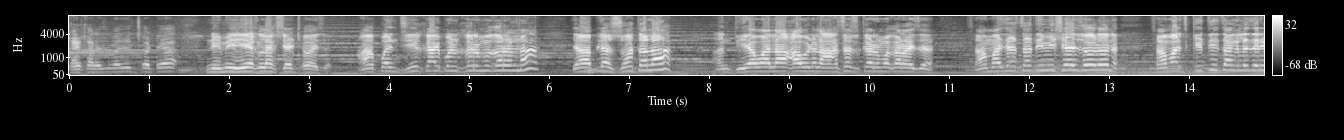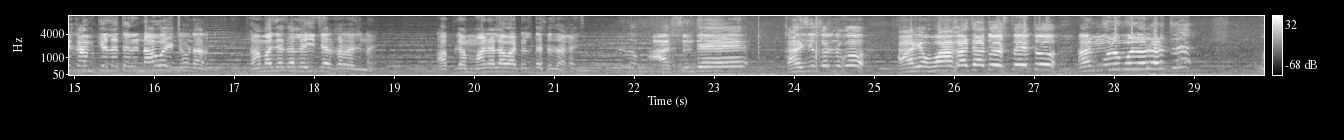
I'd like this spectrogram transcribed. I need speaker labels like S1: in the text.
S1: काय करायचं पाहिजे छोट्या नेहमी एक लक्षात ठेवायचं. आपण जे काय पण कर्म कराल ना ते आपल्या स्वतःला आणि देवाला आवडेल असंच कर्म करायचं. समाजाचा ते विषय जोडून समाज किती चांगलं जरी काम केलं तरी नावच ठेवणार. समाजाचा लय विचार करायचा नाही. आपल्या मनाला वाटेल तसं जागायचं. असून दे काळजी करू नको. अरे वाघाचा दोस्त आहे तो. आणि मुळ मुळ रडत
